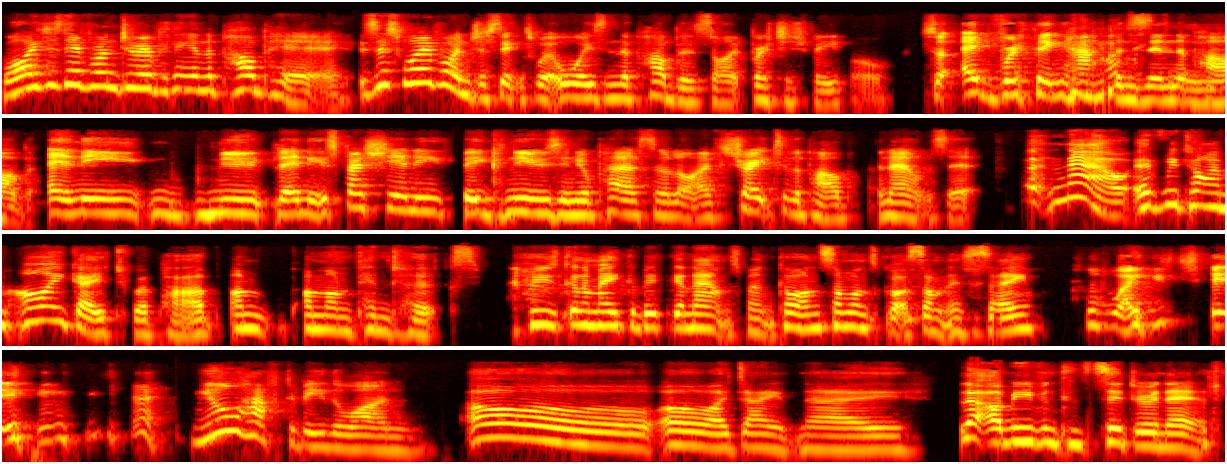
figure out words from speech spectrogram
Why does everyone do everything in the pub here? Is this why everyone just thinks we're always in the pub as like British people? So everything happens in the pub. Any new, any, especially any big news in your personal life, straight to the pub, announce it. But now every time I go to a pub, I'm I'm on tenterhooks. Who's going to make a big announcement? Go on, someone's got something to say. Waiting. Yeah. You'll have to be the one. Oh, oh, I don't know. Look, I'm even considering it.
